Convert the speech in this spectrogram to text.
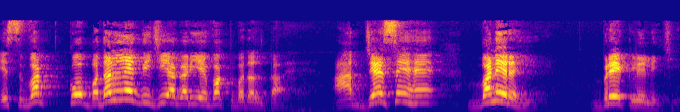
इस वक्त को बदलने दीजिए अगर यह वक्त बदलता है। आप जैसे हैं, बने रहिए। ब्रेक ले लीजिए।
